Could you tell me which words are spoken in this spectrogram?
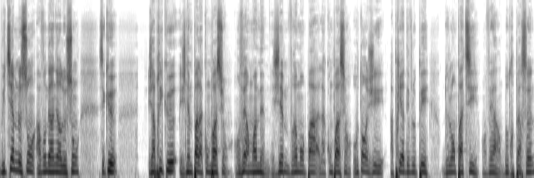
Huitième leçon, avant-dernière leçon, c'est que j'ai appris que je n'aime pas la compassion envers moi-même. J'aime vraiment pas la compassion. Autant j'ai appris à développer de l'empathie envers d'autres personnes.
